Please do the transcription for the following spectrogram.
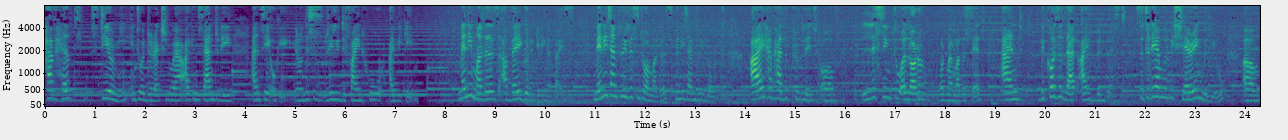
have helped steer me into a direction where I can stand today and say, okay, you know, this has really defined who I became. Many mothers are very good at giving advice. Many times we listen to our mothers, many times we don't. I have had the privilege of listening to a lot of what my mother said, and because of that, I've been blessed. So today I'm going to be sharing with you um,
